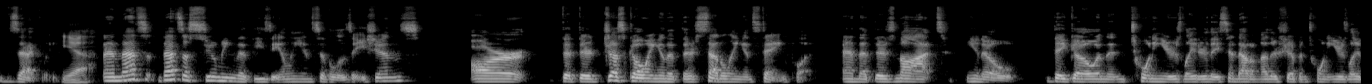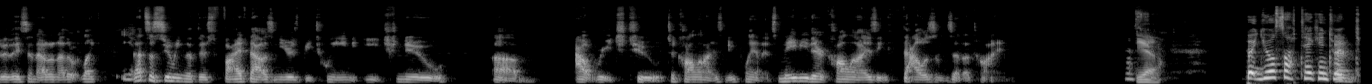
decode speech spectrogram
exactly yeah, and that's that's assuming that these alien civilizations are that they're just going and that they're settling and staying put and that there's not you know they go and then 20 years later they send out another ship and 20 years later they send out another like Yeah. that's assuming that there's 5000 years between each new um, outreach to to colonize new planets. Maybe they're colonizing thousands at a time. That's yeah, But you also have to take into And-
